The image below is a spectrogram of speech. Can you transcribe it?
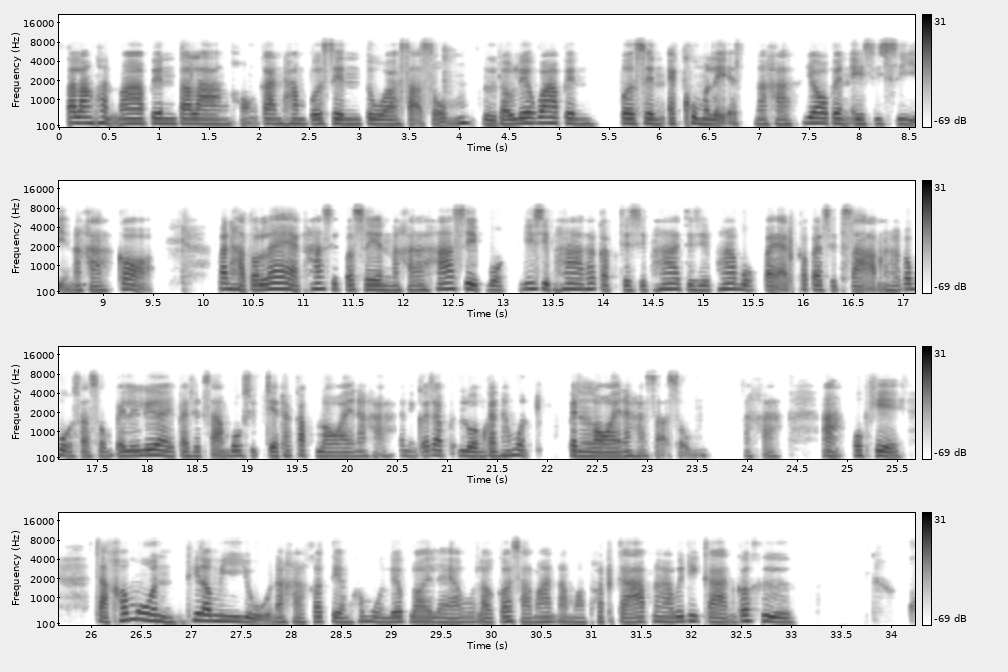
ตารางถัดมาเป็นตารางของการทำเปอร์เซ็นต์ตัวสะสม หรือเราเรียกว่าเป็นเปอร์เซ็นต์ accumulate นะคะ ย่อเป็น ACC นะคะ ก็ ปัญหาตัวแรก 50%นะคะ 50 บวก 25 เท่ากับ 75 75 บวก 8 ก็ 83 นะคะ ก็บวกสะสมไปเรื่อยๆ 83 บวก 17 เท่ากับ 100 นะคะ อันนี้ก็จะรวมกันทั้งหมดเป็นร้อยนะคะ สะสมนะคะ อะ โอเค จากข้อมูลที่เรามีอยู่นะคะ ก็เตรียมข้อมูลเรียบร้อยแล้ว เราก็สามารถนำมาพอดกราฟนะคะ วิธีการก็คือ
